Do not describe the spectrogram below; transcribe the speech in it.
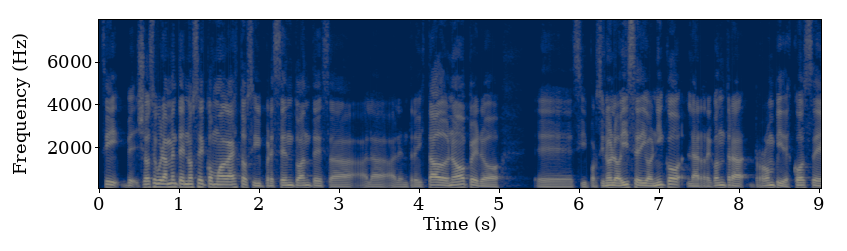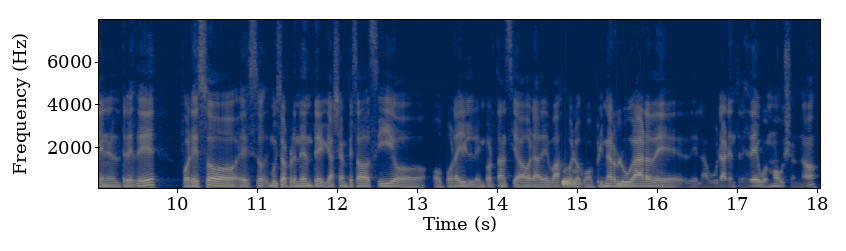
Sí, ve- yo seguramente no sé cómo haga esto, si presento antes a- a la- al entrevistado o no, pero eh, si por si no lo hice, digo, Nico, la recontra rompe y descose en el 3D, por eso es muy sorprendente que haya empezado así, o, por ahí la importancia ahora de Báscolo como primer lugar de, de laburar en 3D o en motion, ¿no?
